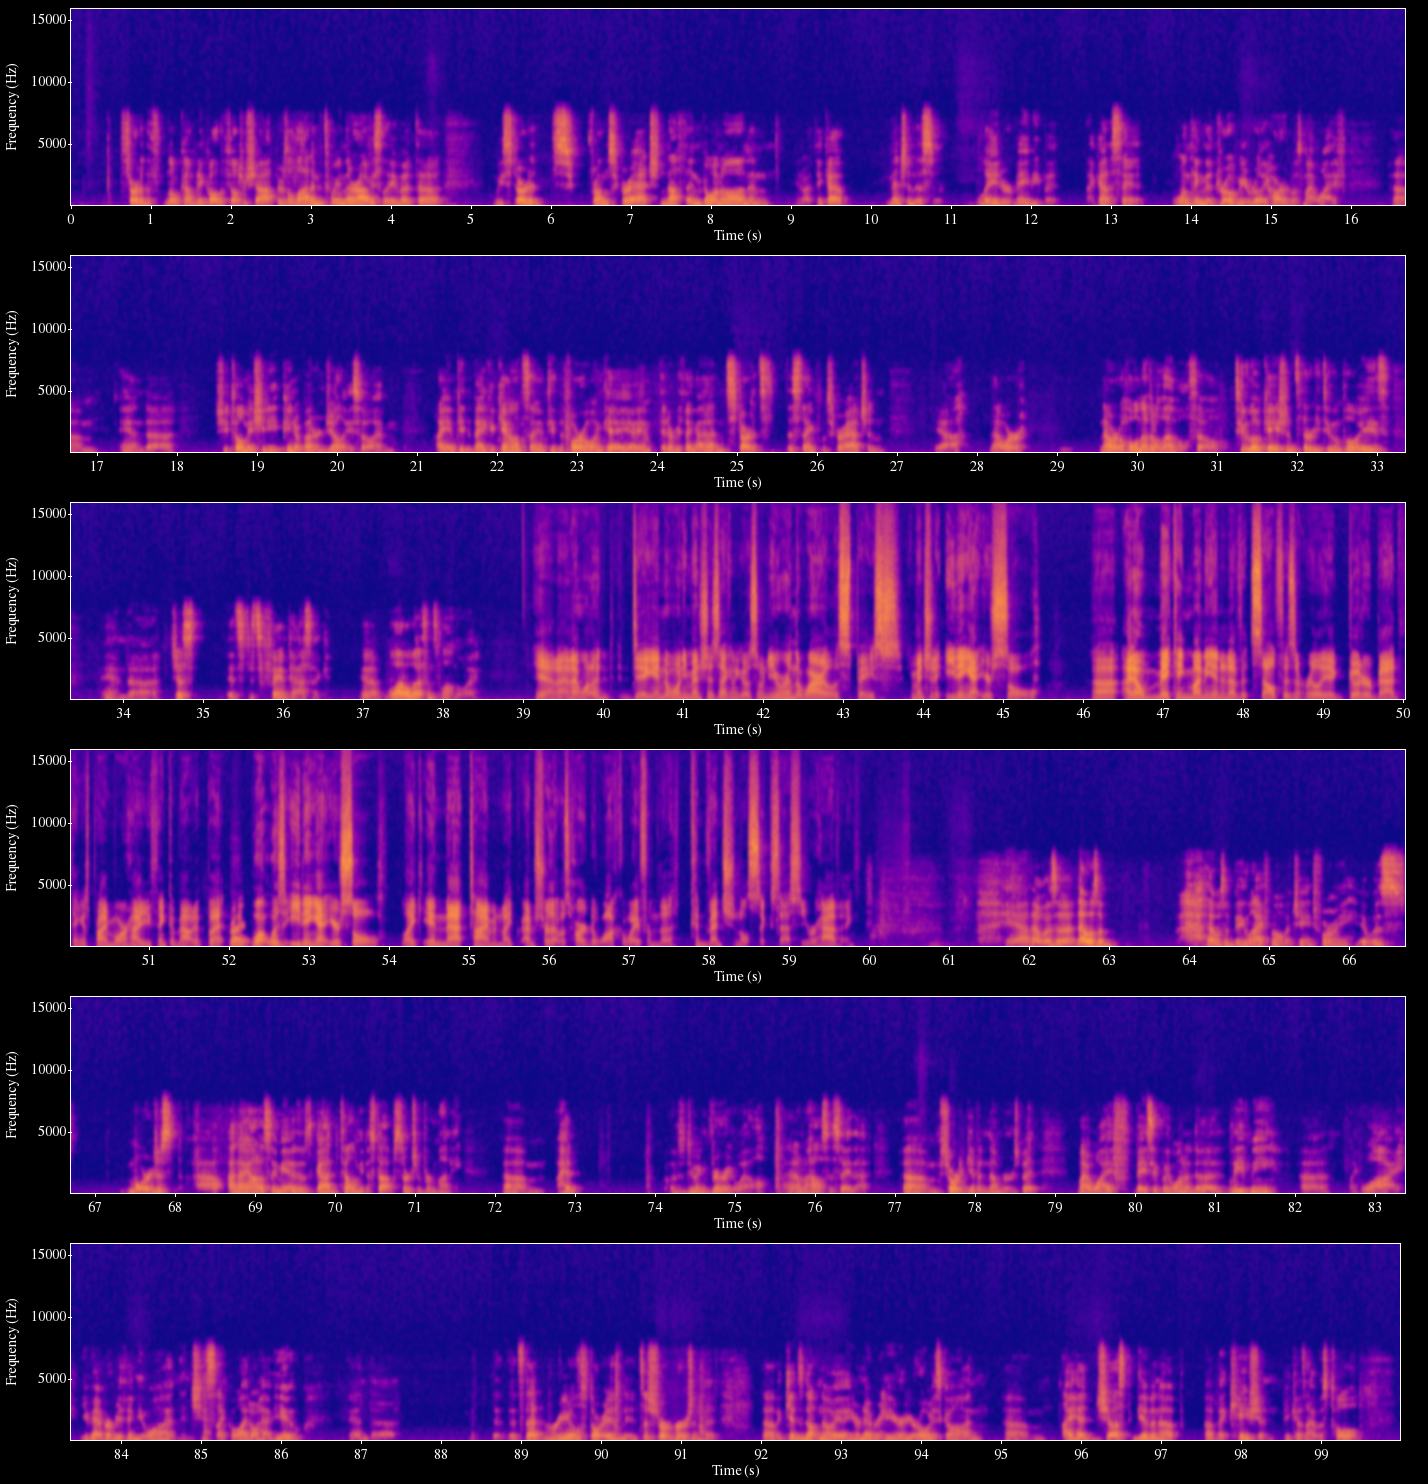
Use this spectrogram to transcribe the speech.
started the little company called the Filter Shop. There's a lot in between there, obviously, but uh, we started from scratch, nothing going on. And, you know, I think I mentioned this later, maybe, but I got to say it. One thing that drove me really hard was my wife. Um, and uh, she told me she'd eat peanut butter and jelly. So I I emptied the bank accounts, I emptied the 401k, I emptied everything that and started this thing from scratch. And yeah, now we're now we're at a whole nother level. So two locations, 32 employees, and uh, just it's it's fantastic. And a lot of lessons along the way. Yeah, and I want to dig into one you mentioned a second ago. So when you were in the wireless space, you mentioned eating at your soul. Uh, I know making money in and of itself isn't really a good or bad thing. It's probably more how you think about it. But right. what was eating at your soul like in that time? And like, I'm sure that was hard to walk away from the conventional success you were having. Yeah, that was a that was a that was a big life moment change for me. It was more just, uh, and I honestly mean, it was God telling me to stop searching for money. Um, I had was doing very well. I don't know how else to say that, um, short of giving numbers. But my wife basically wanted to leave me. Uh, like, why? You have everything you want, and she's like, well, I don't have you. And uh, it's that real story. It's a short version, but uh, the kids don't know you. You're never here. You're always gone. Um, I had just given up a vacation because I was told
